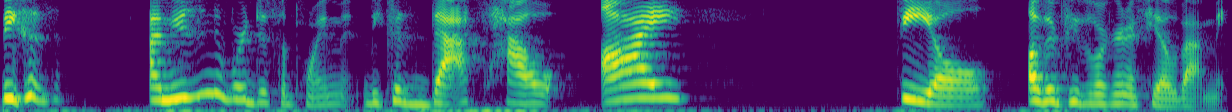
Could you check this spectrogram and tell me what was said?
because I'm using the word disappointment because that's how I feel other people are going to feel about me.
